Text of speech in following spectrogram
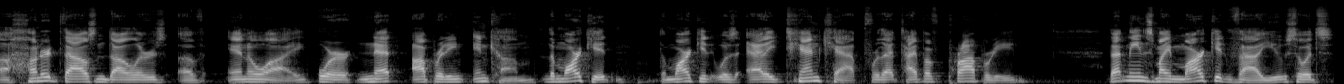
$100,000 of NOI or net operating income, the market the market was at a 10 cap for that type of property. That means my market value, so it's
